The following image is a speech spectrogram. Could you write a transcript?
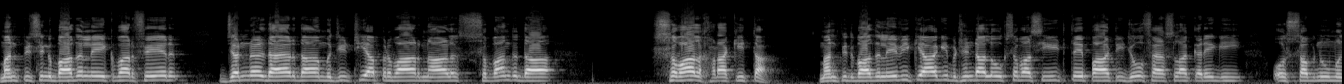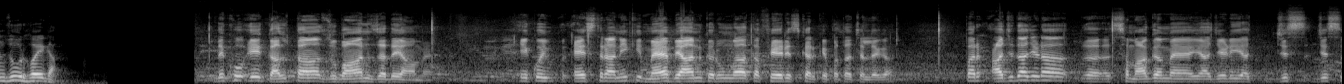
ਮਨਪ੍ਰੀਤ ਸਿੰਘ ਬਾਦਲ ਨੇ ਇੱਕ ਵਾਰ ਫੇਰ ਜਨਰਲ ਡਾਇਰ ਦਾ ਮਜੀਠੀਆ ਪਰਿਵਾਰ ਨਾਲ ਸਬੰਧ ਦਾ ਸਵਾਲ ਖੜਾ ਕੀਤਾ। ਮਨਪ੍ਰੀਤ ਬਾਦਲ ਨੇ ਇਹ ਵੀ ਕਿਹਾ ਕਿ ਬਠਿੰਡਾ ਲੋਕ ਸਭਾ ਸੀਟ ਤੇ ਪਾਰਟੀ ਜੋ ਫੈਸਲਾ ਕਰੇਗੀ, ਉਹ ਸਭ ਨੂੰ ਮਨਜ਼ੂਰ ਹੋਏਗਾ। ਦੇਖੋ, ਇਹ ਗੱਲ ਤਾਂ ਜ਼ੁਬਾਨ ਜ਼ਦੇ ਆਮ ਹੈ। ਇਹ ਕੋਈ ਇਸ ਤਰ੍ਹਾਂ ਨਹੀਂ ਕਿ ਮੈਂ ਬਿਆਨ ਕਰੂੰਗਾ ਤਾਂ ਫਿਰ ਇਸ ਕਰਕੇ ਪਤਾ ਚੱਲੇਗਾ। ਪਰ ਅੱਜ ਦਾ ਜਿਹੜਾ ਸਮਾਗਮ ਹੈ ਜਾਂ ਜਿਹੜੀ ਜਿਸ ਜਿਸ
